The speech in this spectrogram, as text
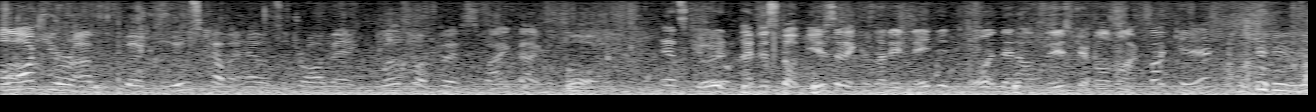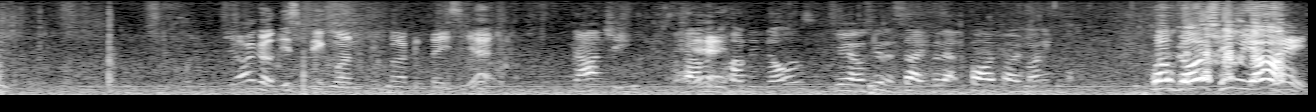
I like your um, Burke and Wills cover. How it's a dry bag. Well, that's my first swag bag I bought. That's good. I just stopped using it because I didn't need it anymore. And then after this trip, I was like, fuck yeah. Yeah, I got this big one from fucking BCF. Darchie. How many hundred dollars? Yeah, I was going to say for that FIFO money. Well, guys, here we are. Hey,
